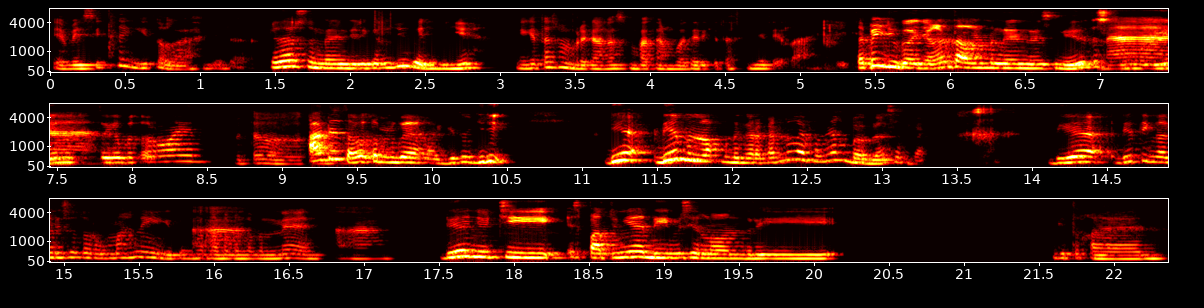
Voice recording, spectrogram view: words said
Ya basically gitulah gitu. Kita harus dengerin diri kita juga jadinya. Ya kita harus memberikan kesempatan buat diri kita sendiri lah. Jadi Tapi juga jangan terlalu dengerin diri sendiri terus kemudian Nah. telinga buat orang lain. betul. Ada tahu temen gue yang kayak gitu. Jadi dia dia menolak mendengarkan tuh levelnya kebablasan kan. Dia dia tinggal di suatu rumah nih gitu sama Heeh. temen-temennya. Heeh. Dia nyuci sepatunya di mesin laundry. Gitu kan.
